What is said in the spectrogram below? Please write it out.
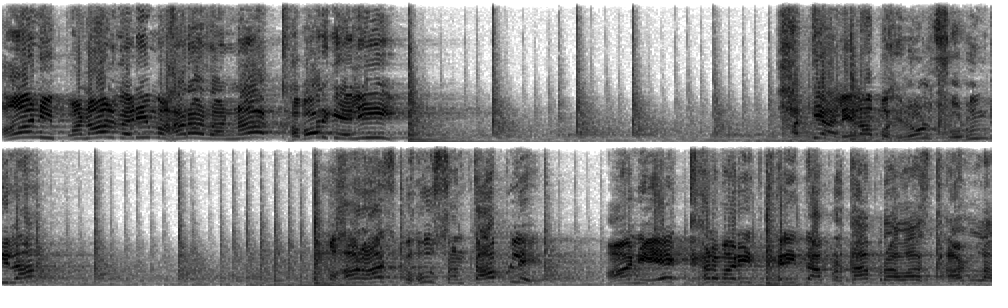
आणि पणाळगडी महाराजांना खबर गेली. हाती आलेला बहिरोल सोडून दिला. महाराज बहु संतापले आणि एक खरमारीत खरिता प्रतापरावास धाडला.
